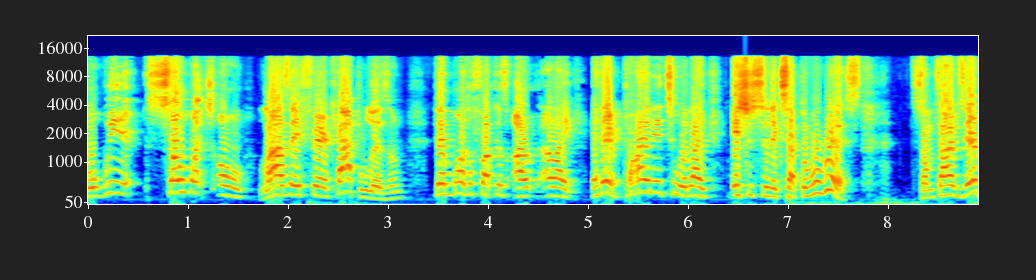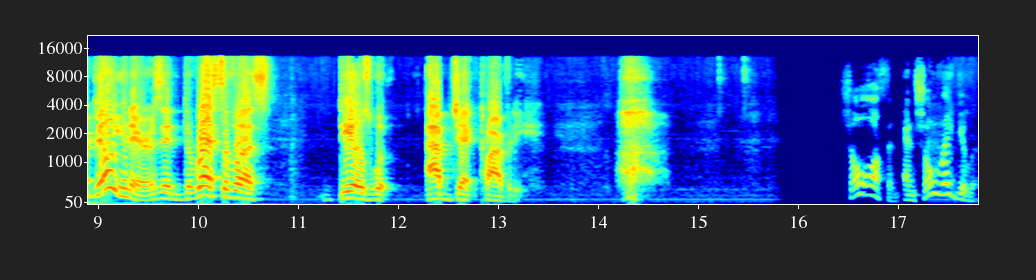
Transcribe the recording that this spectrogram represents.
But we're so much on laissez-faire capitalism that motherfuckers are, are, like, and they're buying into it like it's just an acceptable risk. Sometimes they're billionaires, and the rest of us deals with abject poverty. so often and so regular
